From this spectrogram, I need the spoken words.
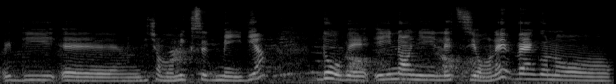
di eh, diciamo mixed media dove in ogni lezione vengono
